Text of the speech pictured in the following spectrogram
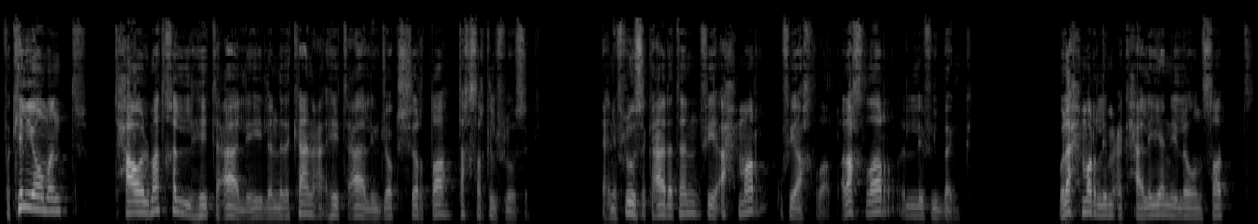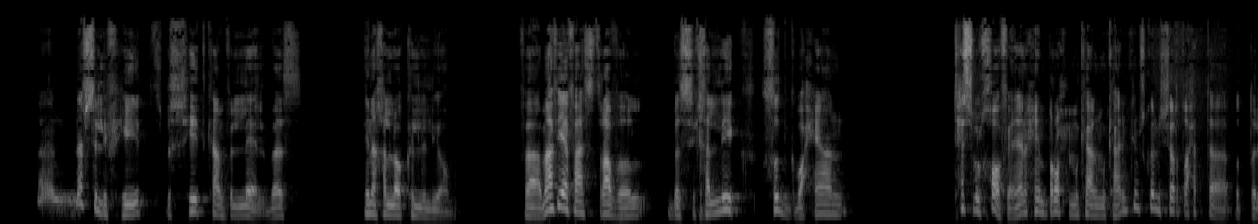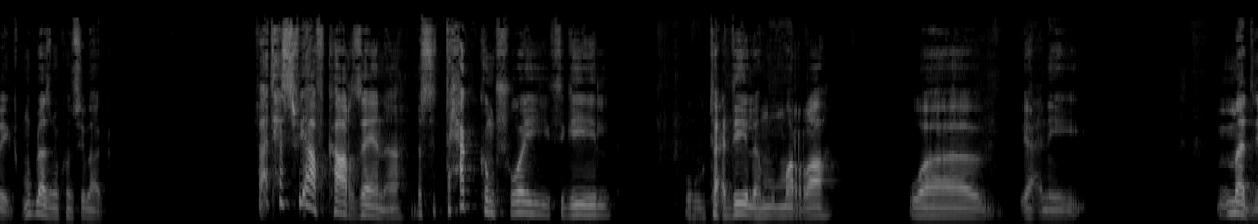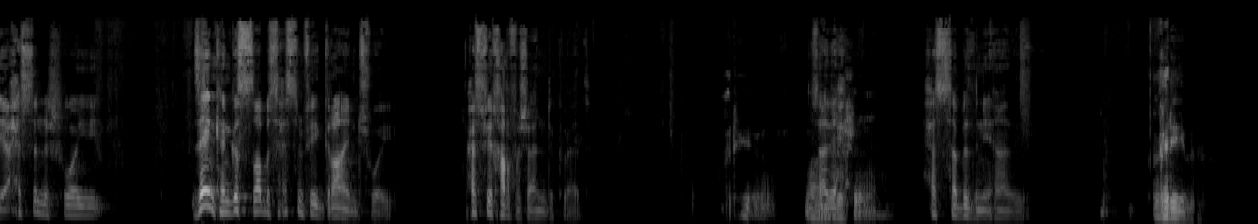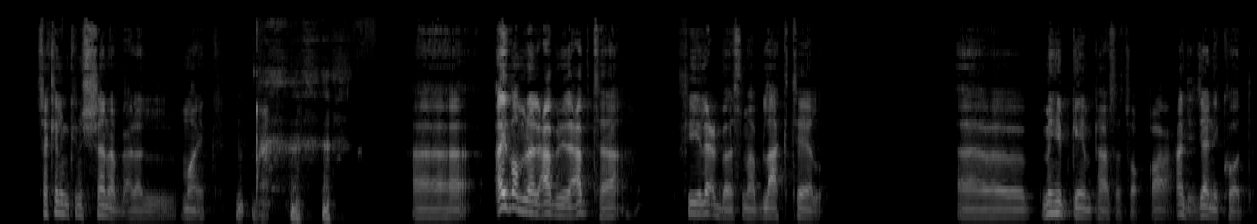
فكل يوم أنت تحاول ما تخلي الهيت عالي لأن إذا كان هيت عالي وجوك الشرطة تخسر كل فلوسك. يعني فلوسك عادة في أحمر وفي أخضر. الأخضر اللي في البنك. والأحمر اللي معك حاليا اللي لو انصدت نفس اللي في هيت بس هيت كان في الليل بس هنا خلوه كل اليوم. فما فيها فاست ترافل بس يخليك صدق باحيان تحس بالخوف. يعني أنا الحين بروح من مكان لمكان يمكن تكون الشرطة حتى بالطريق مو بلازم يكون سباق. فتحس فيها أفكار زينة بس التحكم شوي ثقيل وتعديله مو مرة ويعني ما أدري أحس إنه شوي زين كان قصة بس أحس إن في grind شوي. أحس في خرفشة عندك بعد. غريب. بس ما هذه أدري ح- شو. احسها باذني هذه. غريبه شكل يمكن الشنب على المايك. آه أيضا من الألعاب اللي لعبتها في لعبة اسمها بلاك تيل آه ما هي ب Game Pass أتوقع. عادي جاني كود.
